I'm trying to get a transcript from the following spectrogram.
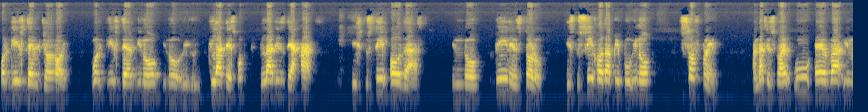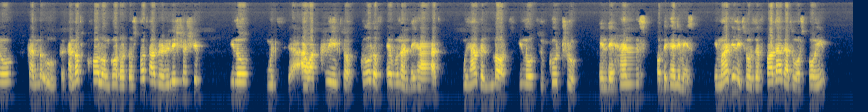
what gives them joy, what gives them, you know, you know, gladness, what gladdens their hearts is to see others, you know, being in sorrow, is to see other people, you know, suffering. And that is why whoever, you know, can, cannot call on God or does not have a relationship, you know, with our Creator, God of heaven and the earth, we have a lot, you know, to go through in the hands of the enemies. Imagine it was the father that was going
